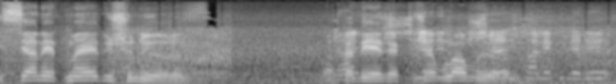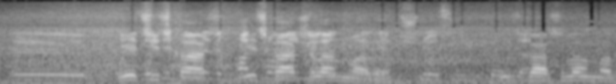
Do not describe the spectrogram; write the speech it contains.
isyan etmeyi düşünüyoruz. Başka Yani diyecek bir şey işçilerin- bulamıyorum. işçilerin talepleri Hiç- e, hiç ötekilerin karşı- hiç karşılanmadı. Ne düşünüyorsunuz bu Hiç konuda? karşılanmadı.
